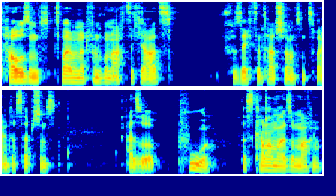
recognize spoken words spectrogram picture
1285 Yards für 16 Touchdowns und zwei Interceptions. Also, puh, das kann man mal so machen.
